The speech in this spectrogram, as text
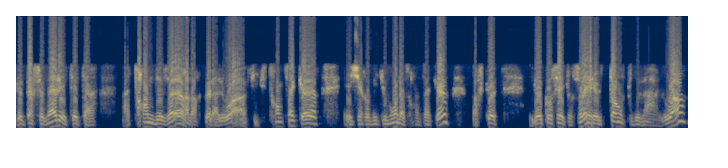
le personnel était à, à 32 heures alors que la loi fixe 35 heures et j'ai remis tout le monde à 35 heures parce que le Conseil constitutionnel est le temple de la loi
